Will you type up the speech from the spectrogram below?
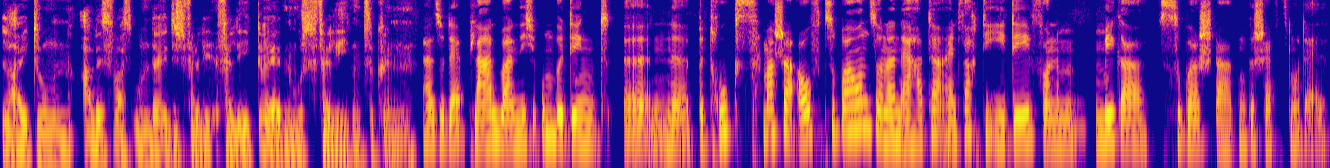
Leitungen, alles, was unterirdisch verle verlegt werden muss, verlegen zu können. Also der Plan war nicht unbedingt äh, eine Betrugsmasche aufzubauen, sondern er hatte einfach die Idee von einem mega super starken Geschäftsmodell.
